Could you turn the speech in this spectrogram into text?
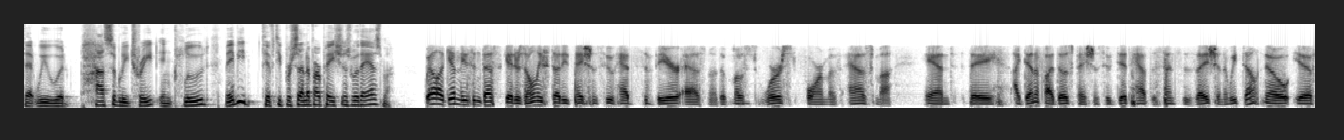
that we would possibly treat include maybe 50% of our patients with asthma? Well, again, these investigators only studied patients who had severe asthma, the most worst form of asthma, and they identified those patients who did have the sensitization. And we don't know if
